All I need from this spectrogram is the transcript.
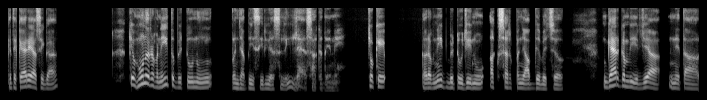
ਕਿਤੇ ਕਹਿ ਰਿਹਾ ਸੀਗਾ ਕਿ ਹੁਣ ਰਵਨੀਤ ਬਿੱਟੂ ਨੂੰ ਪੰਜਾਬੀ ਸੀਰੀਅਸਲੀ ਲੈ ਸਕਦੇ ਨੇ। ਕਿਉਂਕਿ ਰਵਨੀਤ ਬਿੱਟੂ ਜੀ ਨੂੰ ਅਕਸਰ ਪੰਜਾਬ ਦੇ ਵਿੱਚ ਗੈਰ ਗੰਭੀਰ ਜਿਹਾ ਨੇਤਾ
